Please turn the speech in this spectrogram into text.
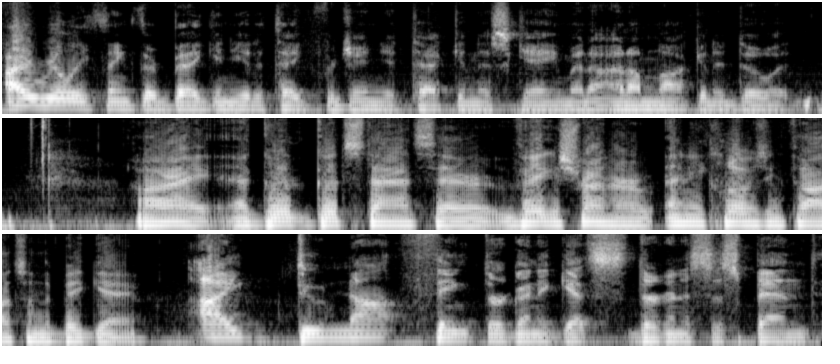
I really think they're begging you to take Virginia Tech in this game, and I'm not going to do it. All right, uh, good good stats there. Vegas Runner, any closing thoughts on the big game? I do not think they're going to get. They're going to suspend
